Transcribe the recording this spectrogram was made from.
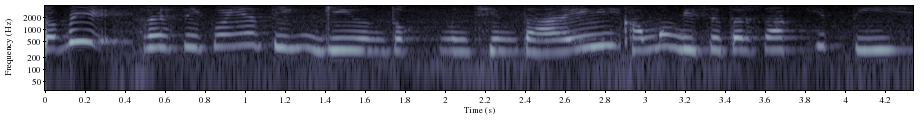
Tapi resikonya tinggi untuk mencintai, kamu bisa tersakiti.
